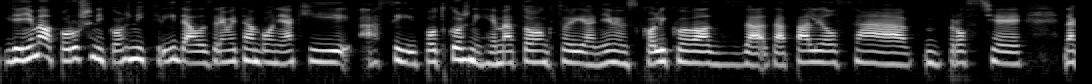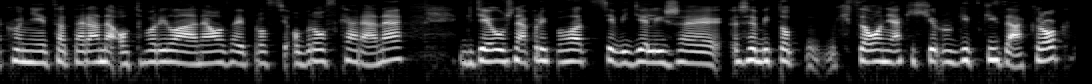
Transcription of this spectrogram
kde nemal porušený kožný kríd, ale zrejme tam bol nejaký asi podkožný hematóm, ktorý ja neviem, skolikoval, za, zapálil sa, proste nakoniec sa tá rana otvorila bola naozaj proste obrovská rana, kde už na prvý pohľad ste videli, že, že by to chcelo nejaký chirurgický zákrok,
